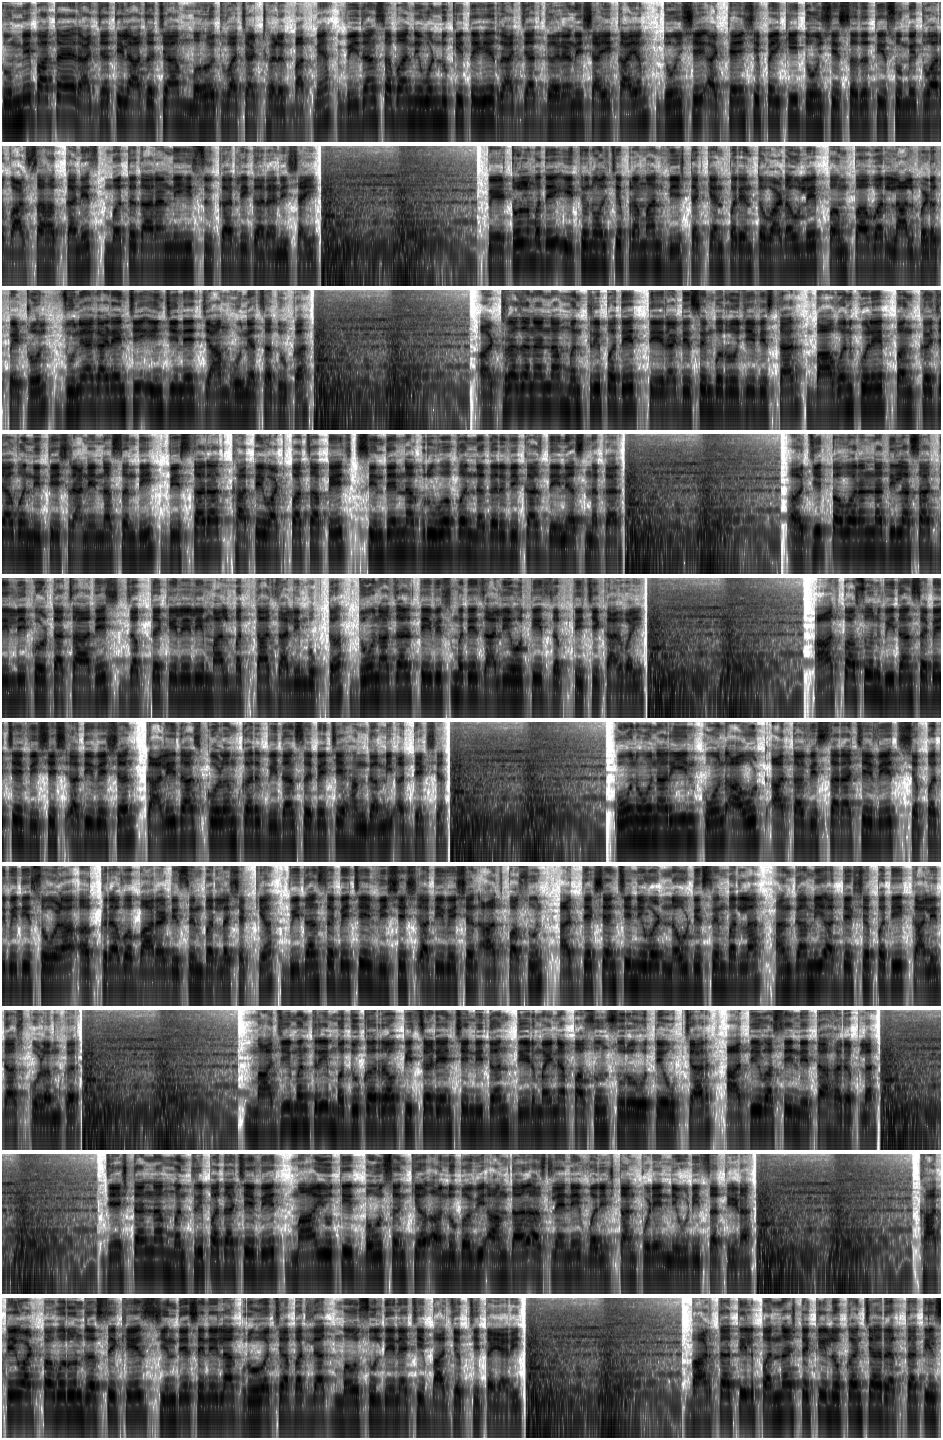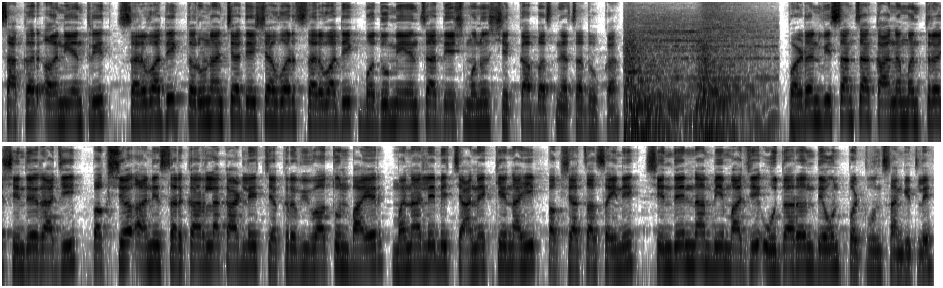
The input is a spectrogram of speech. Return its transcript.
तुम्ही पाहताय राज्यातील आजच्या महत्त्वाच्या ठळक बातम्या. विधानसभा निवडणुकीतही राज्यात घराणेशाही कायम. दोनशे अठ्ठ्याऐंशी पैकी दोनशे सदतीस उमेदवार वारसा हक्कानेच मतदारांनीही स्वीकारली घराणेशाही. पेट्रोलमध्ये इथेनॉलचे प्रमाण वीस टक्क्यांपर्यंत वाढवले. पंपावर लालबडक पेट्रोल. जुन्या गाड्यांची इंजिने जाम होण्याचा धोका. अठरा जणांना मंत्रिपदे तेरा डिसेंबर रोजी विस्तार बावनकुळे पंकजा व नितेश राणेंना संधी विस्तारात खाते वाटपाचा पेच शिंदेंना गृह व नगर विकास देण्यास नकार. अजित पवारांना दिलासा दिल्ली कोर्टाचा आदेश जप्त केलेली मालमत्ता झाली मुक्त दोन हजार तेवीसमध्ये झाली होती जप्तीची कारवाई. आजपासून विधानसभेचे विशेष अधिवेशन कालिदास कोळंबकर विधानसभेचे हंगामी अध्यक्ष. कोण होणार इन कोण आऊट आता विस्ताराचे वेध शपथविधी सोहळा अकरा व बारा डिसेंबरला शक्य. विधानसभेचे विशेष अधिवेशन आजपासून. अध्यक्षांची निवड नऊ डिसेंबरला. हंगामी अध्यक्षपदी कालिदास कोळंबकर. माजी मंत्री मधुकरराव पिचड यांचे निधन दीड महिन्यापासून सुरू होते उपचार. आदिवासी नेता हरपला. ज्येष्ठांना मंत्रिपदाचे वेध महायुतीत बहुसंख्य अनुभवी आमदार असल्याने वरिष्ठांपुढे निवडीचा तिढा. खातेवाटपावरून रस्तेखेच गृहच्या बदल्यात महसूल देण्याची भाजपची तयारी. भारतातील पन्नास टक्के लोकांच्या रक्तातील साखर अनियंत्रित सर्वाधिक तरुणांच्या देशावर सर्वाधिक मधुमेहांचा देश म्हणून शिक्का बसण्याचा धोका. फडणवीसांचा कानमंत्र शिंदेराजी पक्ष आणि सरकारला काढले चक्रव्यूहातून बाहेर. म्हणाले मी चाणक्य नाही पक्षाचा सैनिक. शिंदेंना मी माझे उदाहरण देऊन पटवून सांगितले.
